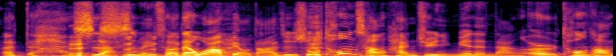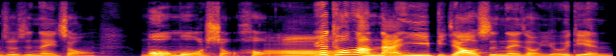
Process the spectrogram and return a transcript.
呃，是啊，是没错。但我要表达就是说，通常韩剧里面的男二，通常就是那种。默默守候，因为通常男一比较是那种有一点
